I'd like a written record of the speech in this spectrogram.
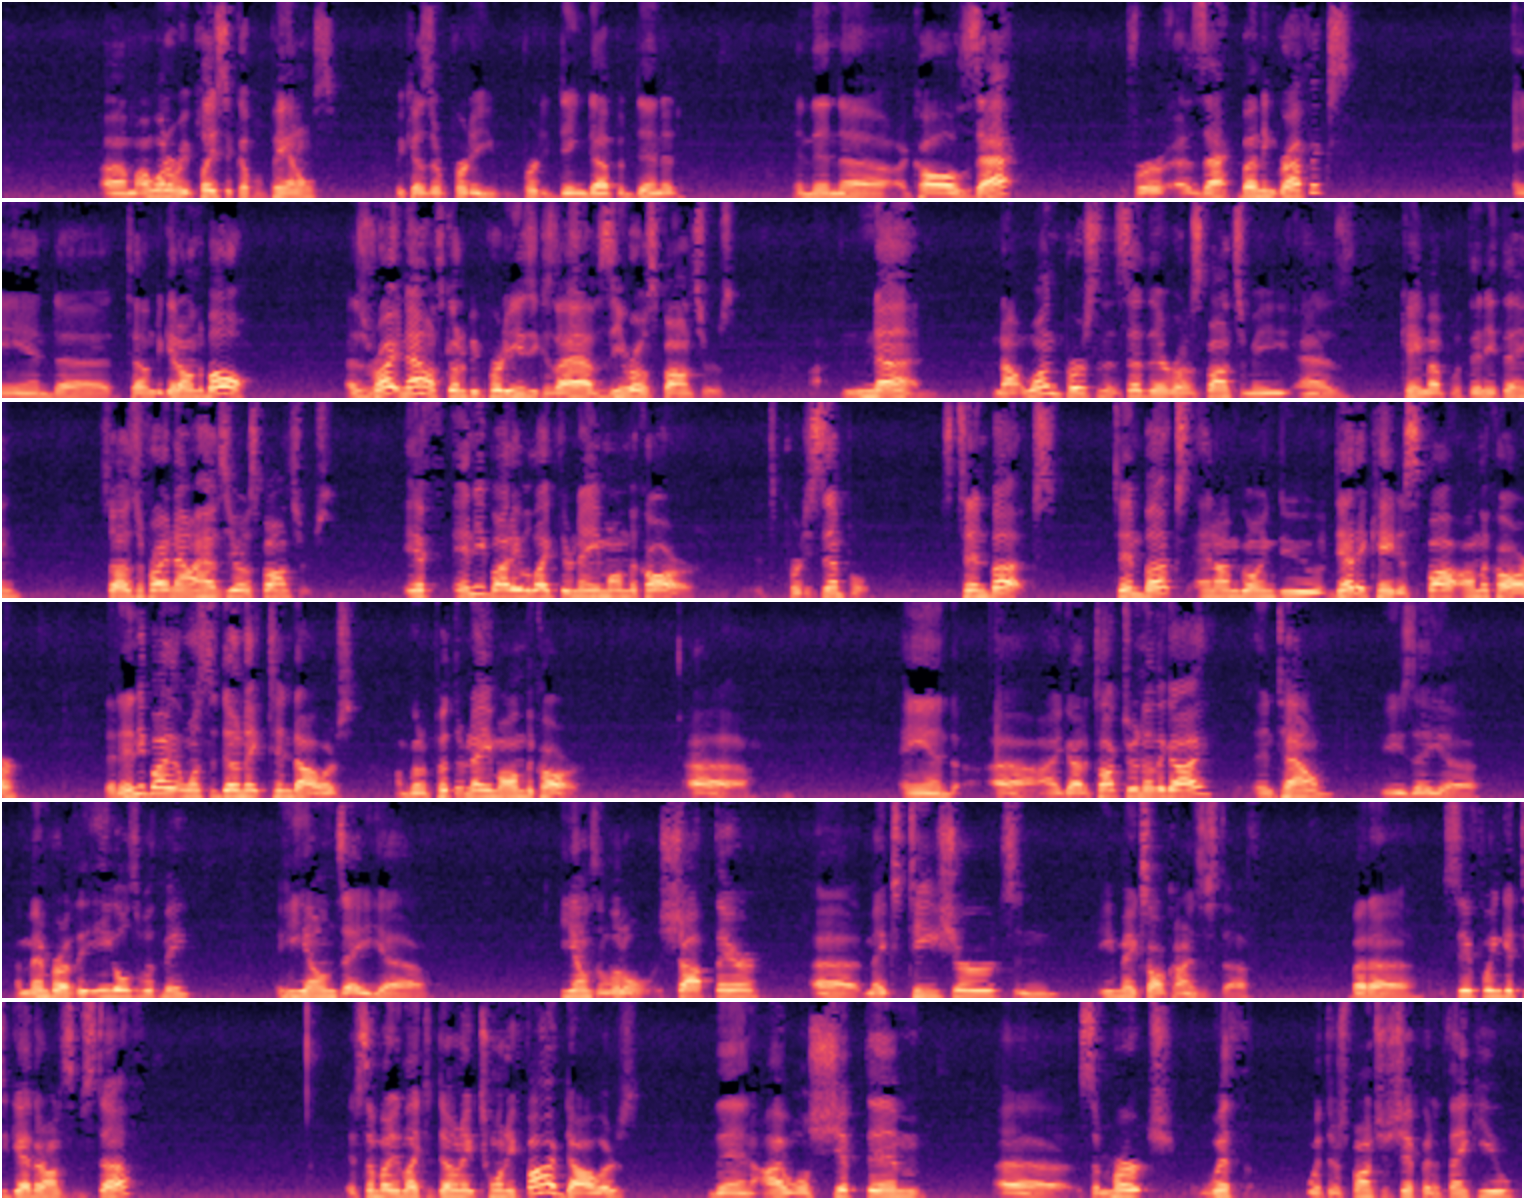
Um, I want to replace a couple panels because they're pretty pretty dinged up and dented. And then uh, I call Zach for uh, Zach Bunning Graphics and uh, tell him to get on the ball. As right now, it's going to be pretty easy because I have zero sponsors. None. Not one person that said they were going to sponsor me has came up with anything. So as of right now, I have zero sponsors if anybody would like their name on the car, it's pretty simple. It's 10 bucks. 10 bucks and I'm going to dedicate a spot on the car that anybody that wants to donate $10, I'm going to put their name on the car. Uh, and uh, I got to talk to another guy in town. He's a uh, a member of the Eagles with me. He owns a uh, he owns a little shop there. Uh, makes T-shirts and he makes all kinds of stuff. But uh, see if we can get together on some stuff. If somebody would like to donate $25, then I will ship them uh, some merch with with their sponsorship and a thank you.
